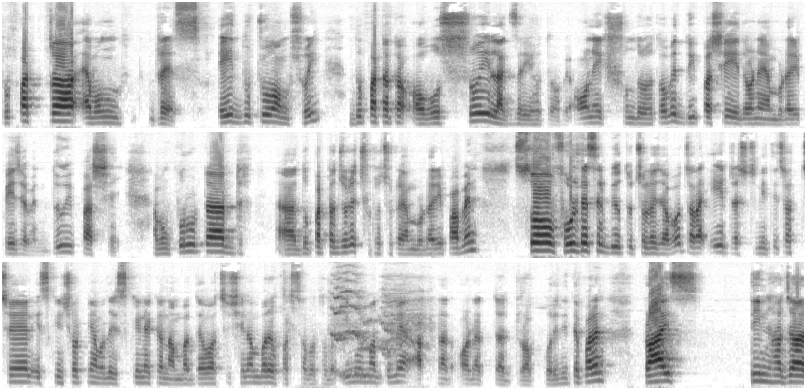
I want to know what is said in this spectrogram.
দুপাট্টা এবং ড্রেস এই দুটো অংশই দুপাট্টাটা অবশ্যই লাক্সারি হতে হবে। অনেক সুন্দর হতে হবে। দুই পাশে এই ধরনের এমব্রয়ডারি পেয়ে যাবেন। দুই পাশে। এবং পুরোটা দুপাট্টা জুড়ে ছোট ছোট এমব্রয়ডারি পাবেন। সো ফুল ড্রেসের বিউতে চলে যাব। যারা এই ড্রেসটি নিতে চাচ্ছেন স্ক্রিনশট নিয়ে আমাদের স্ক্রিনে একটা নাম্বার দেওয়া আছে। সেই নাম্বারে হোয়াটসঅ্যাপ অথবা ইমেল মাধ্যমে আপনার অর্ডারটা ড্রপ করে দিতে পারেন। প্রাইস তিন হাজার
